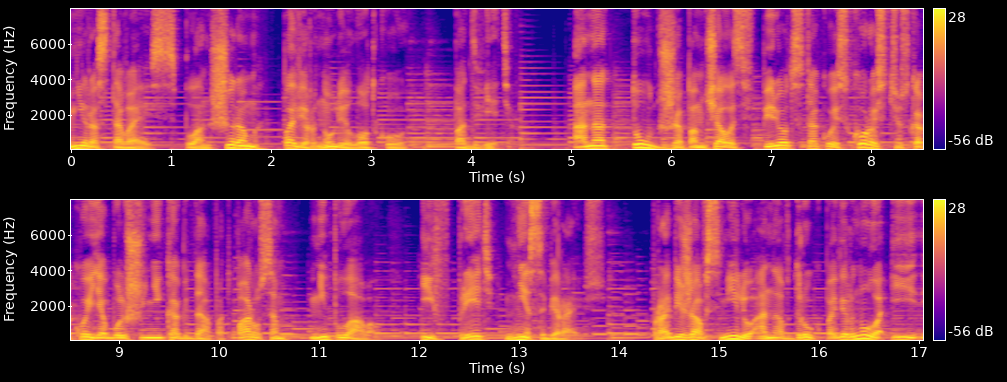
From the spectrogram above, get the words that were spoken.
не расставаясь с планширом, повернули лодку под ветер. Она тут же помчалась вперед с такой скоростью, с какой я больше никогда под парусом не плавал и впредь не собираюсь. Пробежав с милю, она вдруг повернула и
